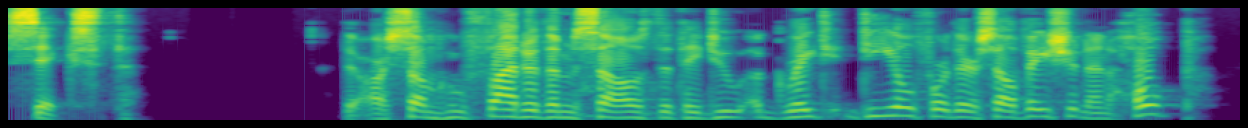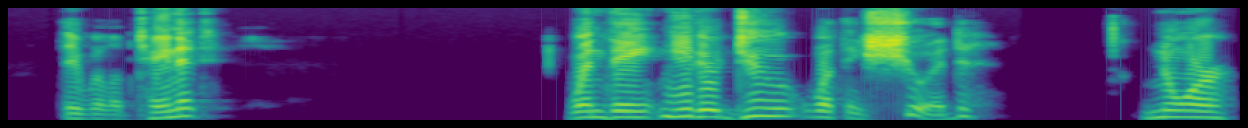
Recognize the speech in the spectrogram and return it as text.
Sixth, there are some who flatter themselves that they do a great deal for their salvation and hope they will obtain it, when they neither do what they should, nor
